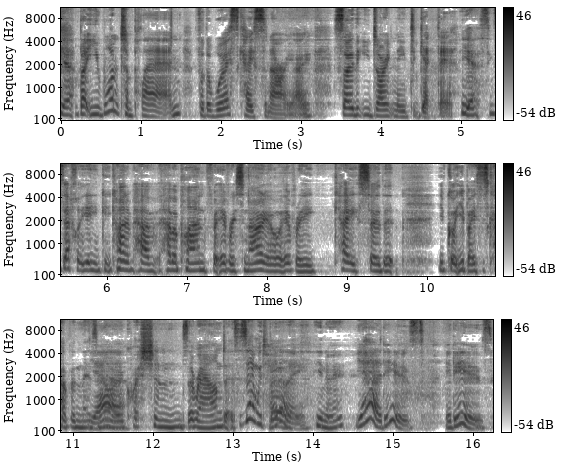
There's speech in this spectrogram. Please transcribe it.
yeah. But you want to plan for the worst case scenario so that you don't need to get there. Yes, exactly. Yeah, you can kind of have have a plan for every scenario every case so that you've got your bases covered and there's Yeah. no questions around it. It's the same with Totally. her, you know. Yeah, it is. It is.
